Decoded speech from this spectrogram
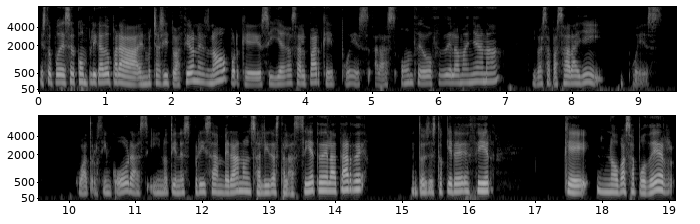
Esto puede ser complicado para en muchas situaciones, ¿no? Porque si llegas al parque pues a las 11 o 12 de la mañana y vas a pasar allí pues cuatro o cinco horas y no tienes prisa en verano en salir hasta las siete de la tarde, entonces esto quiere decir que no vas a poder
